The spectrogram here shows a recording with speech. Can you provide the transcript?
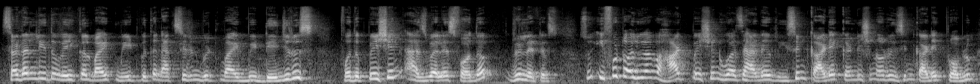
suddenly the vehicle might meet with an accident which might be dangerous for the patient as well as for the relatives. So if at all you have a heart patient who has had a recent cardiac condition or recent cardiac problem,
